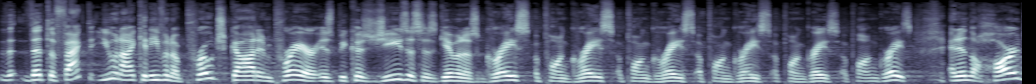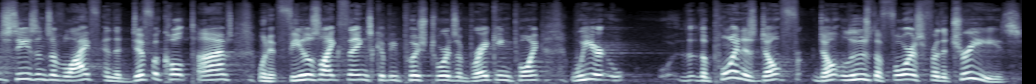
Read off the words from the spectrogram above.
that the fact that you and I can even approach God in prayer is because Jesus has given us grace upon grace upon grace upon grace upon grace upon grace. And in the hard seasons of life, in the difficult times when it feels like things could be pushed towards a breaking point, we are the point is don't don't lose the forest for the trees.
